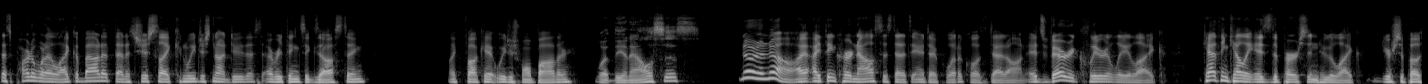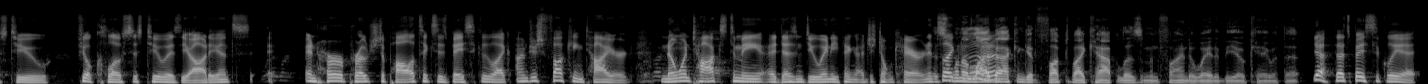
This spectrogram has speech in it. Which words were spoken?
That's part of what I like about it. That it's just like, can we just not do this? Everything's exhausting. Like, fuck it. We just won't bother. What, the analysis? No, no, no. I, I think her analysis that it's anti political is dead on. It's very clearly like Kathleen Kelly is the person who, like, you're supposed to feel closest to as the audience. And her approach to politics is basically like, I'm just fucking tired. No one talks to me. It doesn't do anything. I just don't care. And it's like, I just like, want to lie "Uh, back and get fucked by capitalism and find a way to be okay with that. Yeah, that's basically it.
